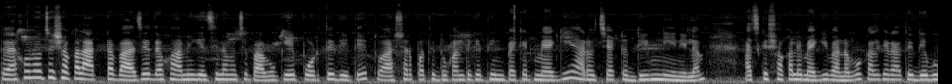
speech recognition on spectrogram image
তো এখন হচ্ছে সকাল আটটা বাজে। দেখো আমি গেছিলাম হচ্ছে বাবুকে পড়তে দিতে। তো আসার পথে দোকান থেকে তিন প্যাকেট ম্যাগি আর হচ্ছে একটা ডিম নিয়ে নিলাম। আজকে সকালে ম্যাগি বানাবো। কালকে রাতে দেবু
